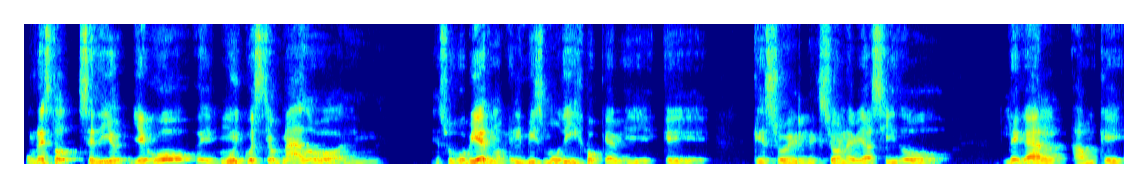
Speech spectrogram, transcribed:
Con esto, Cedillo llegó eh, muy cuestionado en, su gobierno. Él mismo dijo que, que, su elección había sido legal, aunque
